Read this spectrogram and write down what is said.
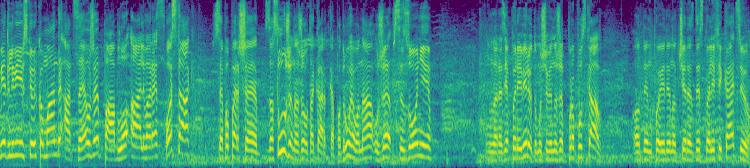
від львівської команди. А це вже Пабло Альварес. Ось так. Це, по-перше, заслужена жовта картка. По-друге, вона уже в сезоні. Ну, зараз я перевірю, тому що він уже пропускав один поєдинок через дискваліфікацію.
